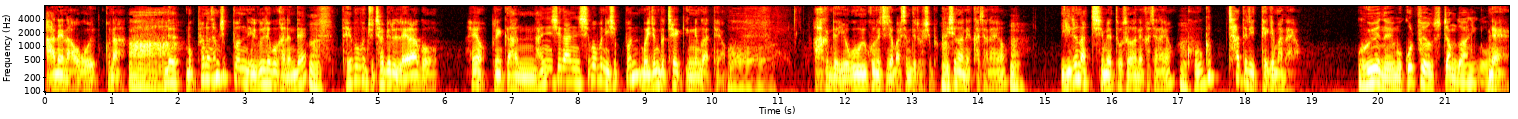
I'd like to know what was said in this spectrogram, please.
안에 나오고구나. 아. 근데 목표는 30분 읽으려고 가는데 음. 대부분 주차비를 내라고 해요. 그러니까 한 1시간 15분 20분 뭐 이 정도 책 읽는 것 같아요. 아 근데 요거 요거는 진짜 말씀드리고 싶어요. 그 시간에 가잖아요. 응. 이른 아침에 도서관에 가잖아요. 고급 차들이 되게 많아요. 의외네. 뭐 골프 연습장도 아니고. 네.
